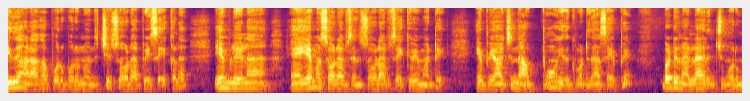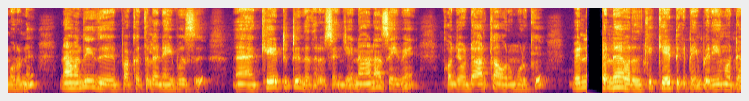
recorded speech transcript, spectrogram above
இது அழகாக பொறு பொறுன்னு வந்துச்சு சோடாப்பே சேர்க்கலை. என் பிள்ளையெல்லாம் ஏமா ஏம்மா சோடாப் செஞ்சு சோடாப் சேர்க்கவே மாட்டேன். எப்பயாச்சும் இந்த அப்பம் இதுக்கு மட்டும் தான் சேர்ப்பேன். பட்டு நல்லா இருந்துச்சு மொறு மொறுன்னு. நான் வந்து இது பக்கத்தில் நெய்பர்ஸு கேட்டுட்டு இந்த தடவை செஞ்சேன். நானாக செய்வேன் கொஞ்சம் டார்க்காக ஒரு முறுக்கு. வெள்ளை வெள்ளை வர்றதுக்கு கேட்டுக்கிட்டேன். பெரியவங்ககிட்ட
